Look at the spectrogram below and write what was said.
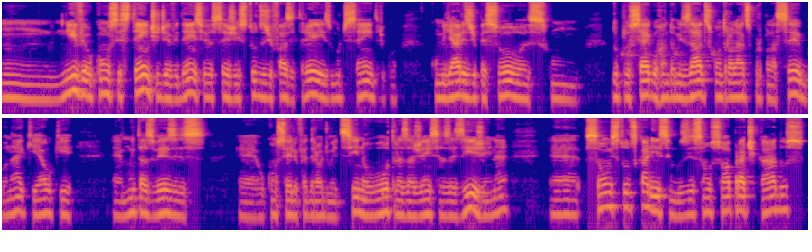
um nível consistente de evidência, ou seja, estudos de fase 3, multicêntrico, com milhares de pessoas, com duplo cego randomizados, controlados por placebo, né, que é o que é, muitas vezes é, o Conselho Federal de Medicina ou outras agências exigem, né, é, são estudos caríssimos e são só praticados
